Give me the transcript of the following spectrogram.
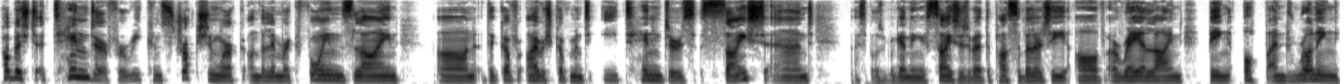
published a tender for reconstruction work on the Limerick Foynes line on the Gov- Irish Government e-tenders site and I suppose we're getting excited about the possibility of a rail line being up and running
